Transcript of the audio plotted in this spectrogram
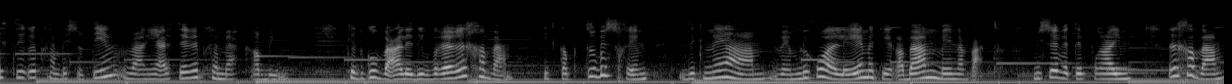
הסיר אתכם בשוטים, ואני אאסר אתכם בעקרבים. כתגובה לדברי רחבעם, התקבצו בשכם זקני העם, והמליכו עליהם את ירבעם בן נבט. משבט אפרים. רחבעם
